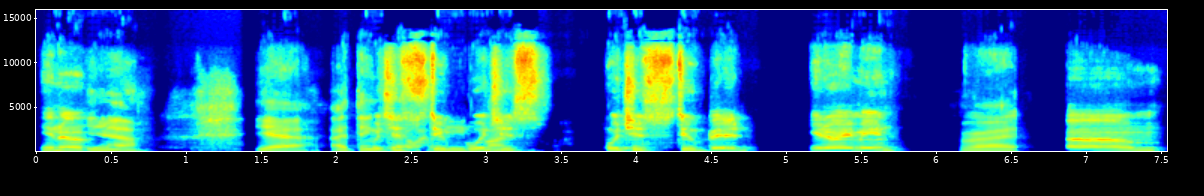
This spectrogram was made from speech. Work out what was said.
You know. yeah. Yeah. I think which is stupid which fun. is which is stupid you know what i mean right. um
